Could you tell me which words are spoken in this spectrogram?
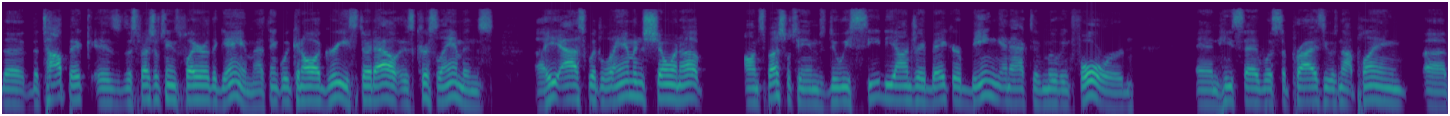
the the topic is the special teams player of the game. I think we can all agree stood out is Chris Lammons. Uh, he asked with Lammons showing up on special teams, do we see DeAndre Baker being inactive moving forward? And he said was surprised he was not playing. Uh,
